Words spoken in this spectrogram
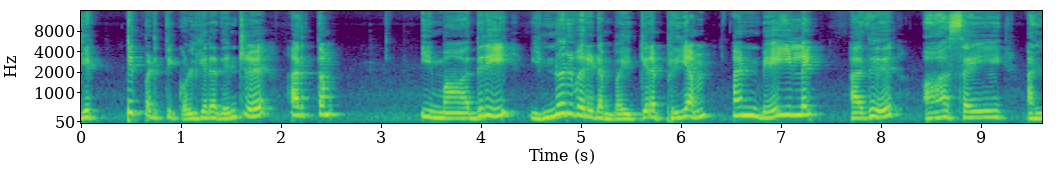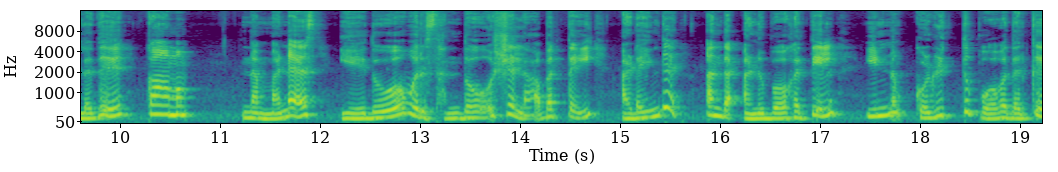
கெட்டிப்படுத்திக் கொள்கிறதென்று அர்த்தம். இம்மாதிரி இன்னொருவரிடம் வைக்கிற பிரியம் அன்பே இல்லை. அது ஆசை அல்லது காமம். நம் மனஸ் ஏதோ ஒரு சந்தோஷ லாபத்தை அடைந்து அந்த அனுபவத்தில் இன்னும் கொழுத்து போவதற்கு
